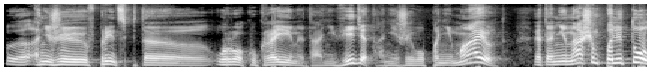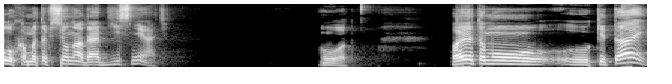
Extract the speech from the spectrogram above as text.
Э, они же, в принципе-то, урок Украины-то они видят, они же его понимают. Это не нашим политологам это все надо объяснять. Вот. Поэтому э, Китай,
